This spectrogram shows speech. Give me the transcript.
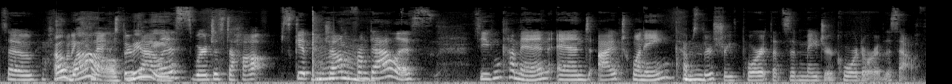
So if you Oh, want to wow, connect through really? Mm. Dallas, we're just a hop, skip, and jump from Dallas. So you can come in, and I 20 comes Mm-hmm. through Shreveport. That's a major corridor of the South.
